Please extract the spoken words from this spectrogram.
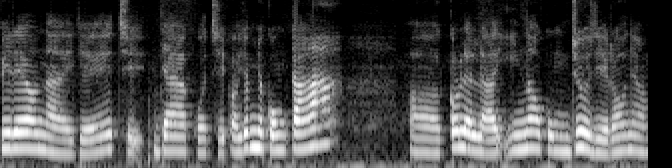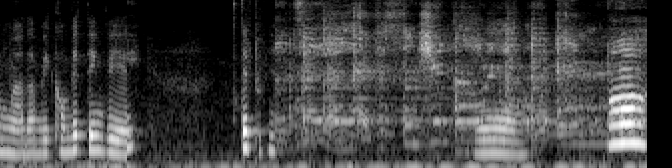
Video này với chị, da của chị ở giống như con cá. uh, có lẽ là Ino công chúa gì đó nhưng mà tại vì không biết tiếng Việt tiếp tục nhé wow. oh.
